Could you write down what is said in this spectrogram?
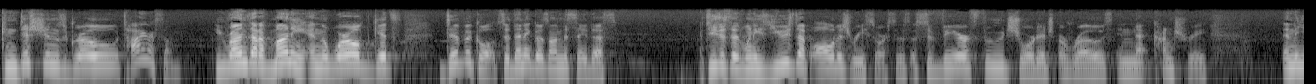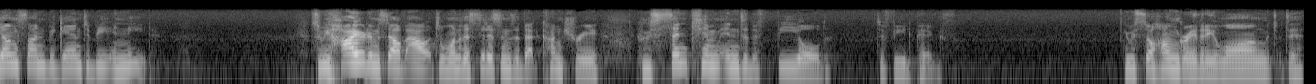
conditions grow tiresome. He runs out of money and the world gets difficult. So then it goes on to say this Jesus says, when he's used up all of his resources, a severe food shortage arose in that country, and the young son began to be in need. So he hired himself out to one of the citizens of that country who sent him into the field to feed pigs. He was so hungry that he longed to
